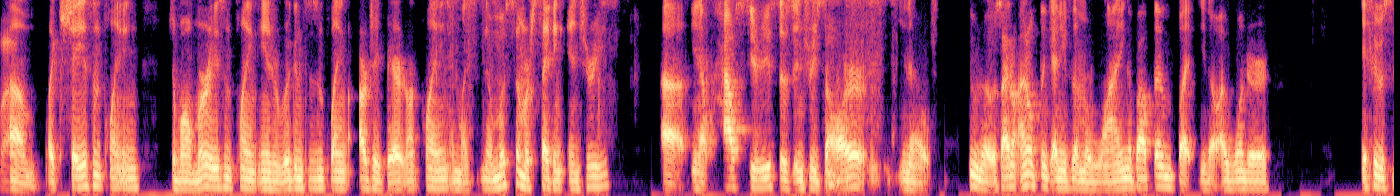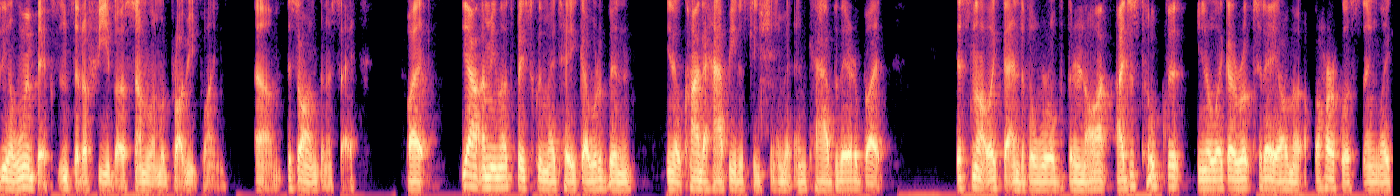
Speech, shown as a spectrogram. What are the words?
Wow. Um, like Shai isn't playing, Jamal Murray isn't playing, Andrew Wiggins isn't playing, RJ Barrett aren't playing, and like you know, most of them are citing injuries. Uh, you know how serious those injuries are. You know, who knows? I don't. I don't think any of them are lying about them, but you know, I wonder if it was the Olympics instead of FIBA, some of them would probably be playing. Um, is all I'm going to say. But yeah, I mean, that's basically my take. I would have been, you know, kind of happy to see Shamet and Cab there, but it's not like the end of the world that they're not. I just hope that, you know, like I wrote today on the, the Harkless thing, like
